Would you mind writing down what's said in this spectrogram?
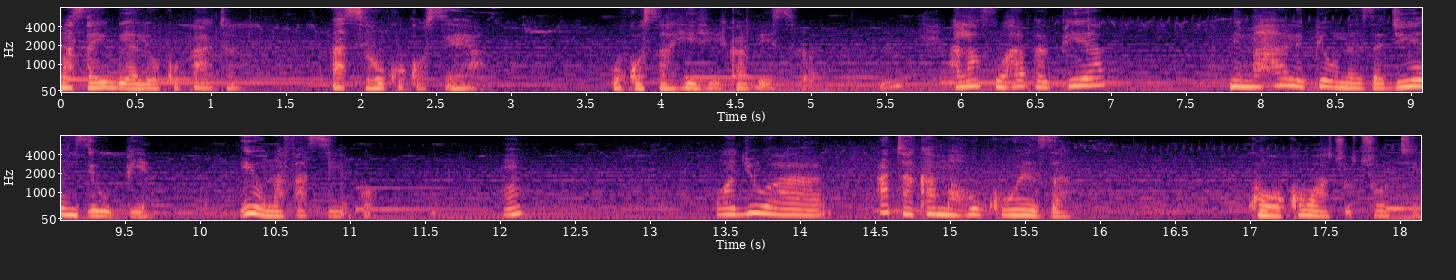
masaibu yaliyokupata, basi hukukosea uko sahihi kabisa. Mm. Halafu hapa pia ni mahali pia unaweza jienzi upya, hiyo nafasi ipo. hmm? Wajua, hata kama hukuweza kuokoa chochote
